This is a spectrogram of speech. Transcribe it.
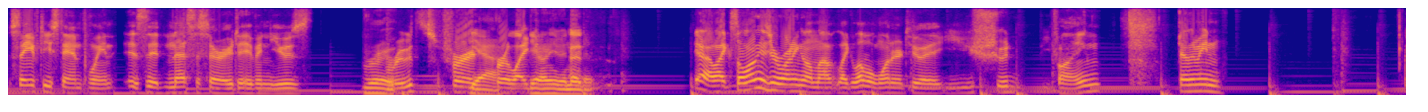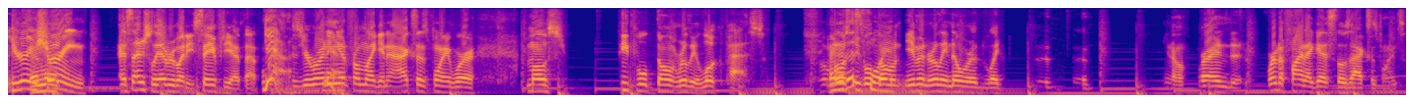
safety standpoint, is it necessary to even use Rude. roots for Yeah, for like you don't even need uh, it. Yeah, like so long as you're running on like level one or two, uh, you should be fine. Because I mean, you're And, like- ensuring essentially everybody's safety at that point. Yeah, because you're running yeah. it from like an access point where most people don't really look past. at Most people point- don't even really know where like, the, the, you know, where and where to find I guess those access points.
